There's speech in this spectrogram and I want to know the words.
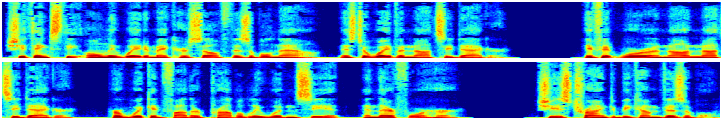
She thinks the only way to make herself visible now is to wave a Nazi dagger. If it were a non Nazi dagger, her wicked father probably wouldn't see it, and therefore her. She is trying to become visible.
